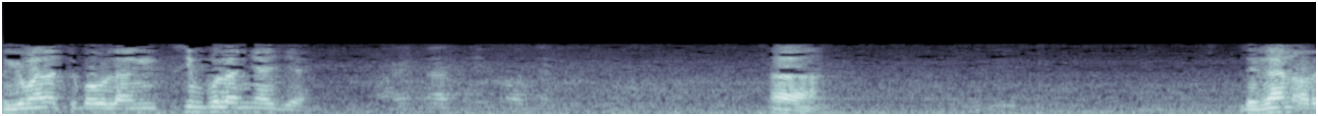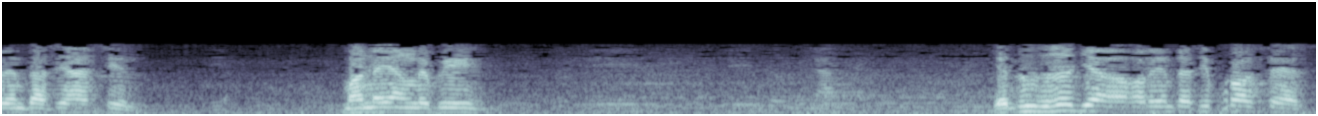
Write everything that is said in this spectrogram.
bagaimana coba ulangi kesimpulannya aja. Ah. Dengan orientasi hasil. Mana yang lebih Ya tentu saja orientasi proses.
